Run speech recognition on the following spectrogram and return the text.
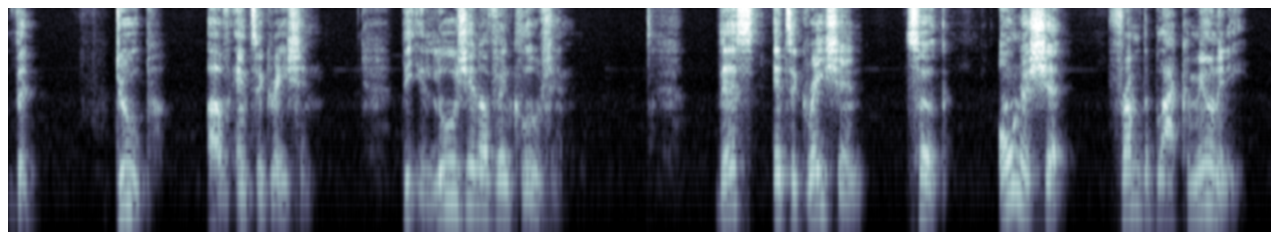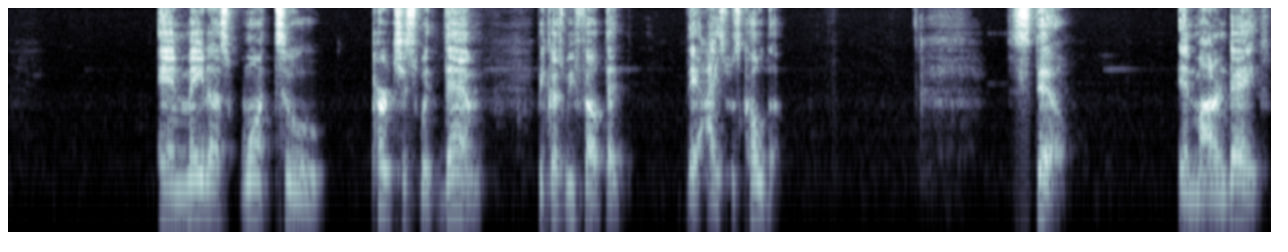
the dupe of integration, the illusion of inclusion. This integration took ownership from the black community and made us want to purchase with them because we felt that their ice was colder. Still, in modern days,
